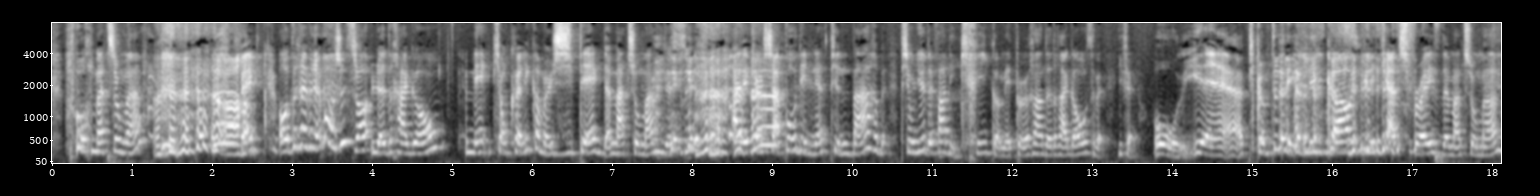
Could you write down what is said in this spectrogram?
pour Macho Man. fait on dirait vraiment juste genre le dragon, mais qui ont collé comme un JPEG de Macho Man dessus, avec un chapeau, des lunettes puis une barbe. Puis au lieu de faire des cris comme épeurants de dragon, ça fait, il fait oh yeah, puis comme toutes les les puis les catchphrases de Macho Man.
